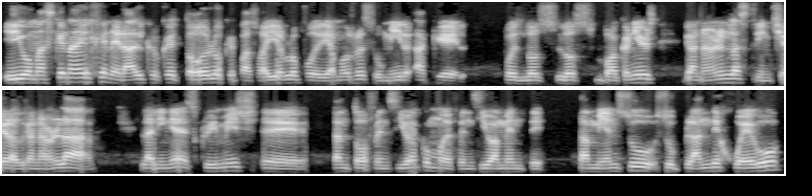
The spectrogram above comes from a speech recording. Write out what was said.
Y digo, más que nada en general, creo que todo lo que pasó ayer lo podríamos resumir a que pues los, los Buccaneers ganaron en las trincheras, ganaron la, la línea de scrimmage. Eh, tanto ofensiva como defensivamente. También su, su plan de juego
